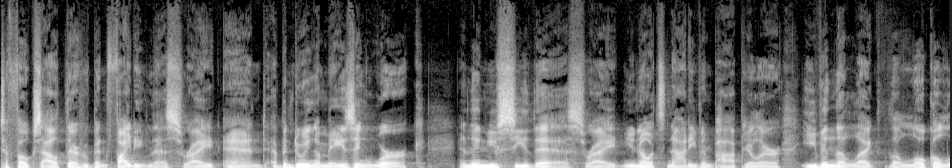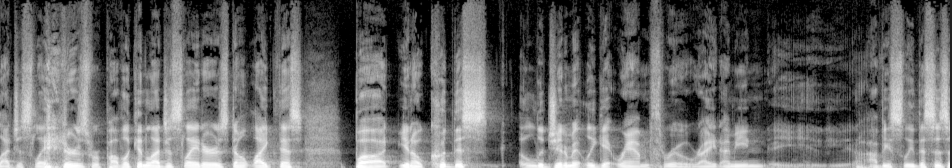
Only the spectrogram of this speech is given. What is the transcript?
to folks out there who've been fighting this, right, and have been doing amazing work? and then you see this right you know it's not even popular even the like the local legislators republican legislators don't like this but you know could this legitimately get rammed through right i mean obviously this is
